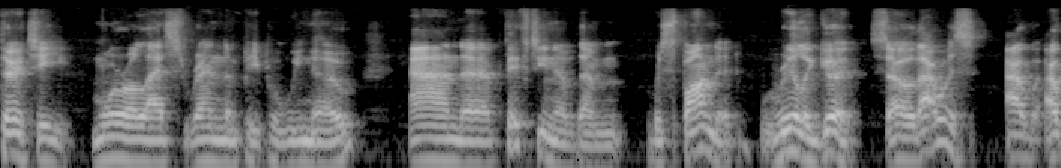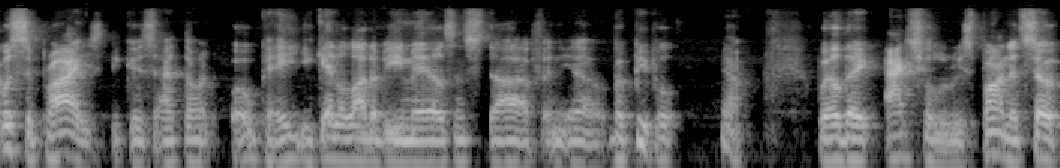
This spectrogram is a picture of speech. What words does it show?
30 more or less random people we know and uh, 15 of them responded really good so that was I, I, was surprised because i thought okay you get a lot of emails and stuff and you know but people yeah well they actually responded so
